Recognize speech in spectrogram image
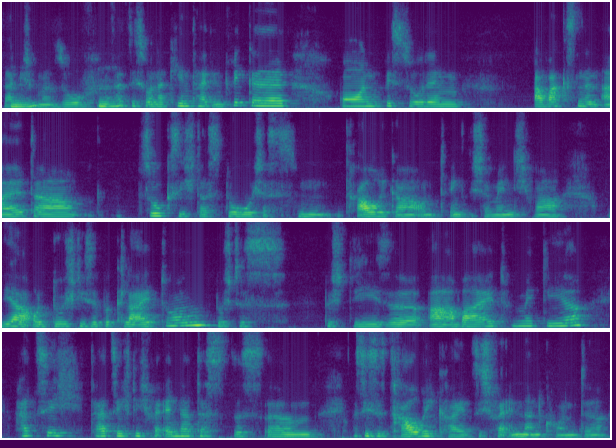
sage ich Mhm. mal so. Das Mhm. hat sich so in der Kindheit entwickelt und bis zu dem Erwachsenenalter zog sich das durch, dass es ein trauriger und ängstlicher Mensch war. Ja, und durch diese Begleitung, durch das, durch diese Arbeit mit dir, hat sich tatsächlich verändert, dass, das, ähm, dass diese Traurigkeit sich verändern konnte.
